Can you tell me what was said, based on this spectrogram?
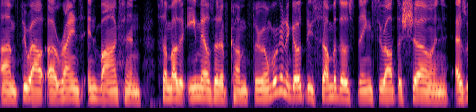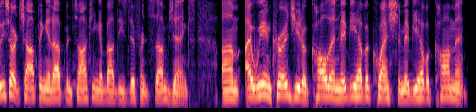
um, throughout uh, Ryan's inbox and some other emails that have come through. And we're going to go through some of those things throughout the show. And as we start chopping it up and talking about these different subjects, um, I, we encourage you to call in. Maybe you have a question, maybe you have a comment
